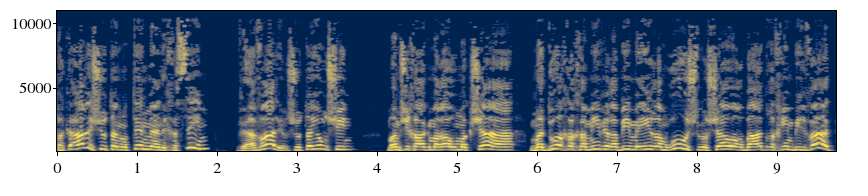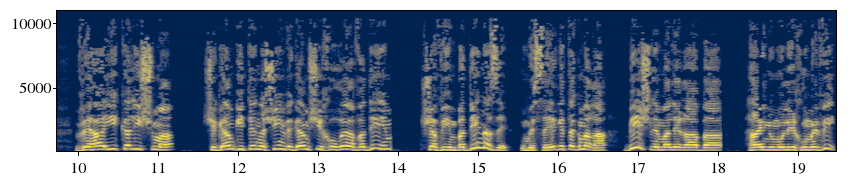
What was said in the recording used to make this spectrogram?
פקעה רשות הנותן מהנכסים, ועברה לרשות היורשין. ממשיכה הגמרא ומקשה, מדוע חכמים ורבי מאיר אמרו שלושה או ארבעה דרכים בלבד, והאיכא לשמה, שגם גיטי נשים וגם שחרורי עבדים שווים בדין הזה. הוא מסייג את הגמרא, בישלמה לרבה. היינו מוליך ומביא,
